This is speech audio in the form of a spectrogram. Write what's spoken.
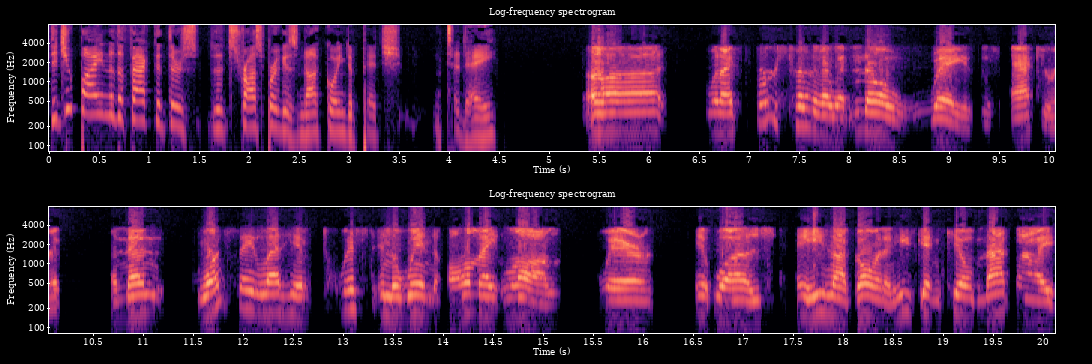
did you buy into the fact that there's that Strasburg is not going to pitch today? Uh, when I first heard it, I went, "No way, is this accurate?" And then once they let him twist in the wind all night long, where it was, "Hey, he's not going," and he's getting killed not by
